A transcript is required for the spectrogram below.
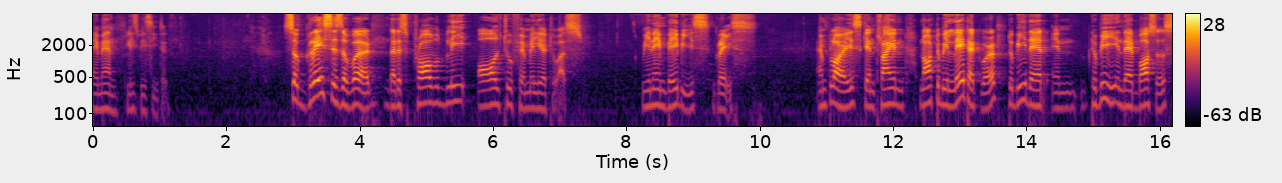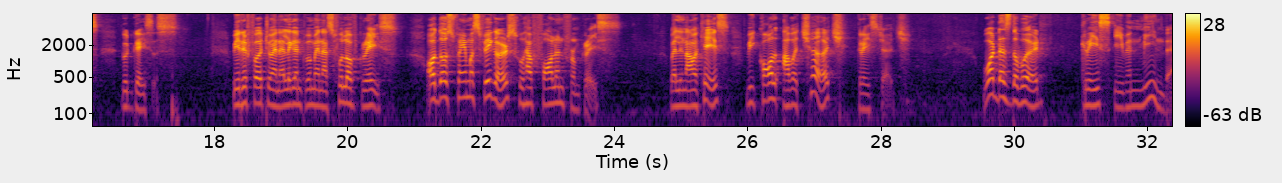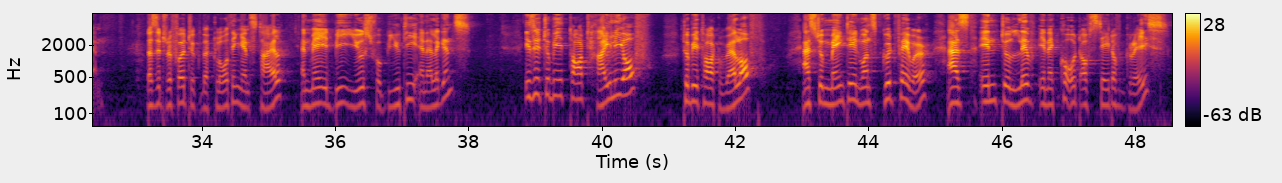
Amen. Please be seated. So, grace is a word that is probably all too familiar to us. We name babies Grace. Employees can try not to be late at work to be there in to be in their boss's good graces. We refer to an elegant woman as full of grace, or those famous figures who have fallen from grace. Well, in our case, we call our church Grace Church. What does the word grace even mean then? Does it refer to the clothing and style, and may it be used for beauty and elegance? Is it to be thought highly of, to be thought well of, as to maintain one's good favor, as in to live in a court of state of grace?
